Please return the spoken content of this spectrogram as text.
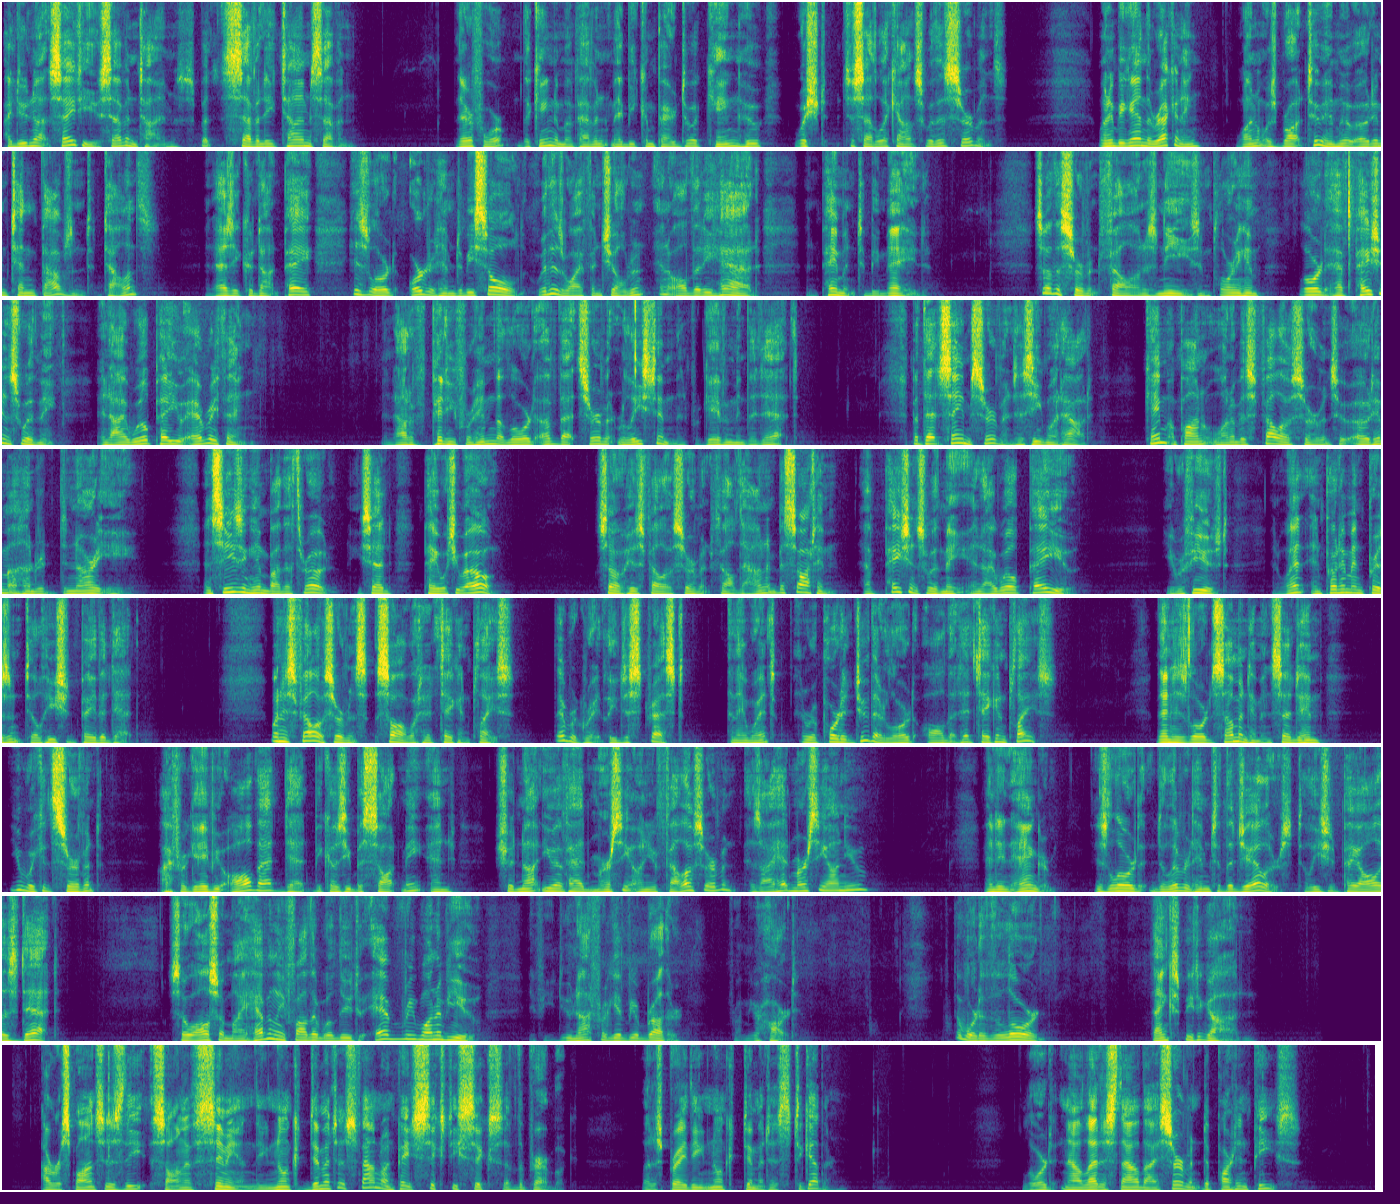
I do not say to you seven times, but seventy times seven. Therefore, the kingdom of heaven may be compared to a king who wished to settle accounts with his servants. When he began the reckoning, one was brought to him who owed him ten thousand talents. And as he could not pay, his lord ordered him to be sold, with his wife and children, and all that he had, and payment to be made. So the servant fell on his knees, imploring him, Lord, have patience with me, and I will pay you everything. And out of pity for him, the Lord of that servant released him and forgave him the debt. But that same servant, as he went out, came upon one of his fellow servants who owed him a hundred denarii. And seizing him by the throat, he said, Pay what you owe. So his fellow servant fell down and besought him, Have patience with me, and I will pay you. He refused, and went and put him in prison till he should pay the debt. When his fellow servants saw what had taken place, they were greatly distressed, and they went and reported to their lord all that had taken place. Then his lord summoned him and said to him, You wicked servant, I forgave you all that debt because you besought me, and should not you have had mercy on your fellow servant as I had mercy on you? And in anger his lord delivered him to the jailers till he should pay all his debt. So also my heavenly Father will do to every one of you if you do not forgive your brother from your heart. The word of the Lord. Thanks be to God. Our response is the Song of Simeon, the Nunc Dimittis, found on page 66 of the Prayer Book. Let us pray the Nunc Dimittis together. Lord, now lettest thou thy servant depart in peace,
